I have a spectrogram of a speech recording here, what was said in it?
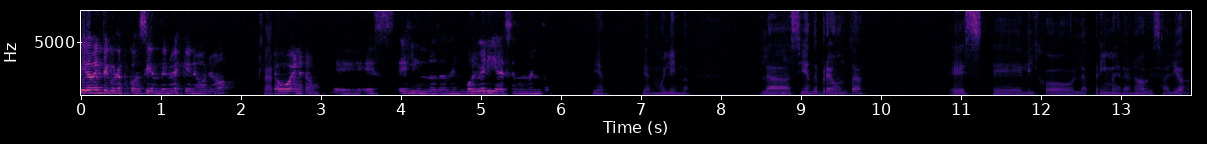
obviamente que uno es consciente, no es que no, ¿no? Claro. Pero bueno, eh, es, es lindo también, volvería a ese momento. Bien, bien, muy lindo. La siguiente pregunta es, eh, elijo la primera, ¿no? Que salió.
